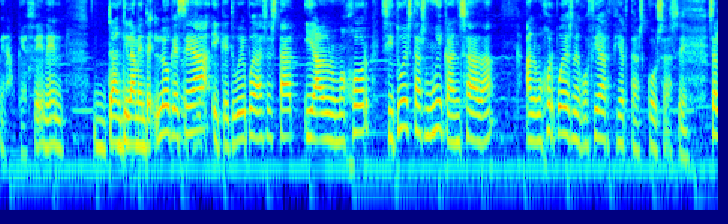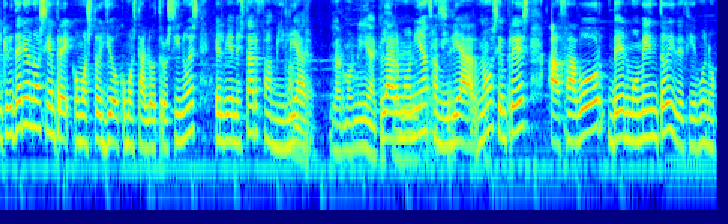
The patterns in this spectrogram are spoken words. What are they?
mira, que cenen tranquilamente, lo que sea, y que tú puedas estar, y a lo mejor, si tú estás muy cansada, a lo mejor puedes negociar ciertas cosas. O sea, el criterio no es siempre como estoy yo, como está el otro, sino es el bienestar familiar. La armonía. la armonía familiar, ¿no? Siempre es a favor del momento y decir, bueno,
